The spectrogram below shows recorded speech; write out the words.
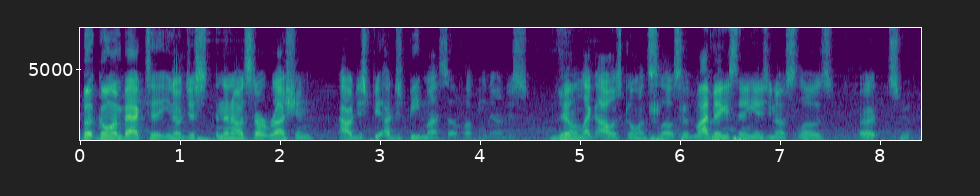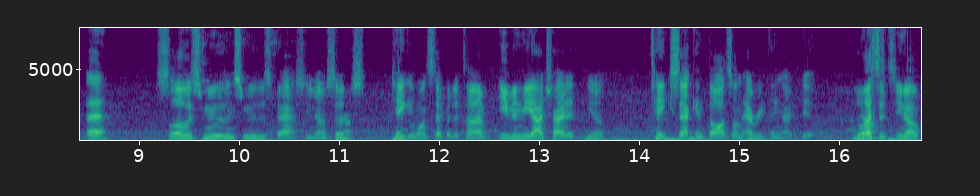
but going back to you know just, and then I would start rushing. I would just be, I'd just beat myself up, you know, just Yeah. feeling like I was going slow. So my biggest thing is, you know, slow is, uh, sm- eh, slow is smooth and smooth is fast, you know. So Yeah. just take it one step at a time. Even me, I try to, you know, take second thoughts on everything I do Yeah. unless it's you know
